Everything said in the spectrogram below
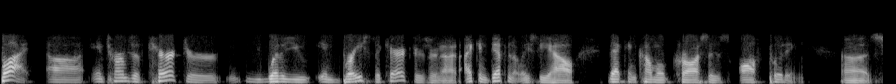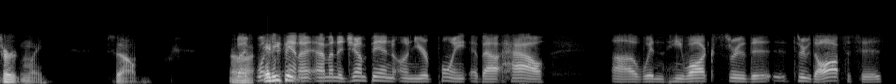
But uh, in terms of character, whether you embrace the characters or not, I can definitely see how that can come across as off-putting. Uh, certainly. So. But uh, once anything... again, I, I'm going to jump in on your point about how uh, when he walks through the through the offices,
